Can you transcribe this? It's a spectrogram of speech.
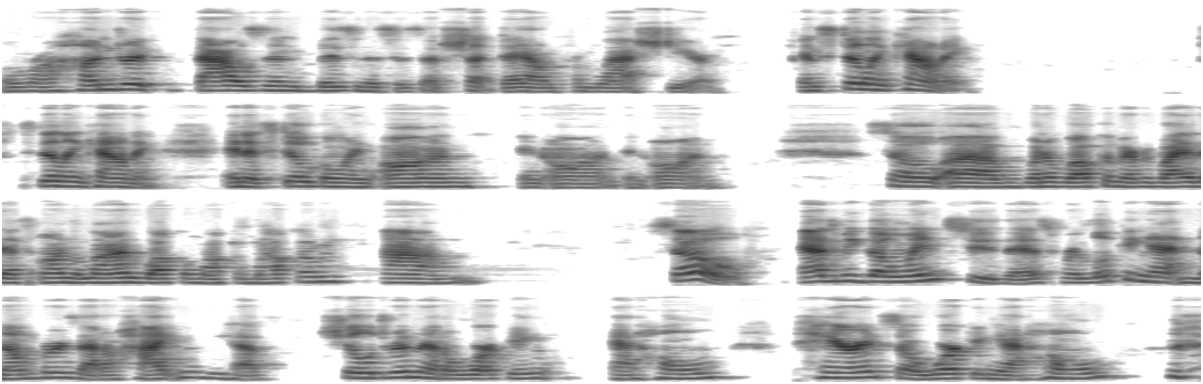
Over 100,000 businesses have shut down from last year and still in counting. Still in counting. And it's still going on and on and on. So I um, want to welcome everybody that's on the line. Welcome, welcome, welcome. Um, so as we go into this, we're looking at numbers that are heightened. We have children that are working at home. Parents are working at home.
